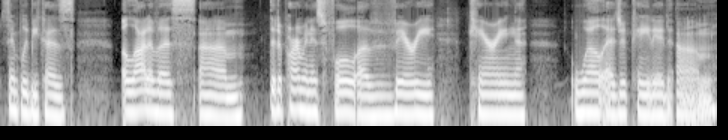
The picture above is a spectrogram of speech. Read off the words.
simply because a lot of us, um, the department is full of very caring, well educated, um,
